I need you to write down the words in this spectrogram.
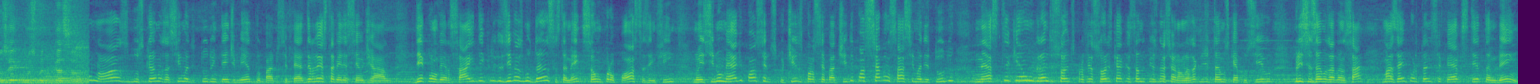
os recursos para a educação. Nós buscamos, acima de tudo, o entendimento por parte do CPE, de restabelecer o diálogo, de conversar e de, inclusive, as mudanças também, que são propostas, enfim, no ensino médio, possam ser discutidas, possam ser batidas e possam se avançar, acima de tudo, nesta que é um grande sonho dos professores, que é a questão do piso nacional. Nós acreditamos que é possível, precisamos avançar, mas é importante o CPEX ter também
